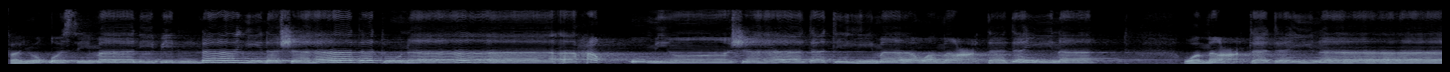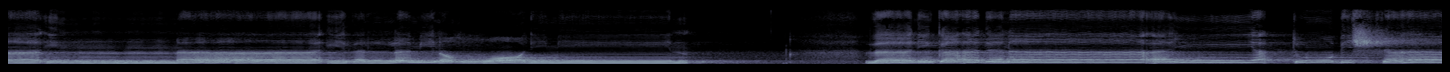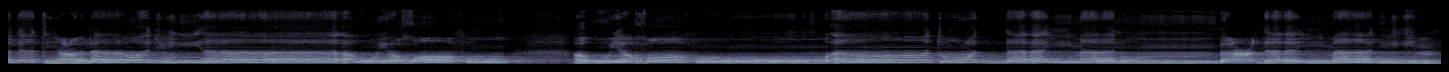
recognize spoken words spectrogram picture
فيقسمان بالله لشهادتنا أحق من شهادتهما وما اعتدينا وما اعتدينا إنا إذا لمن الظالمين. ذلك أدنى أن يأتوا بالشهادة على وجهها أو يخافوا أو يخافوا أن ترد أيمان بعد أيمانهم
